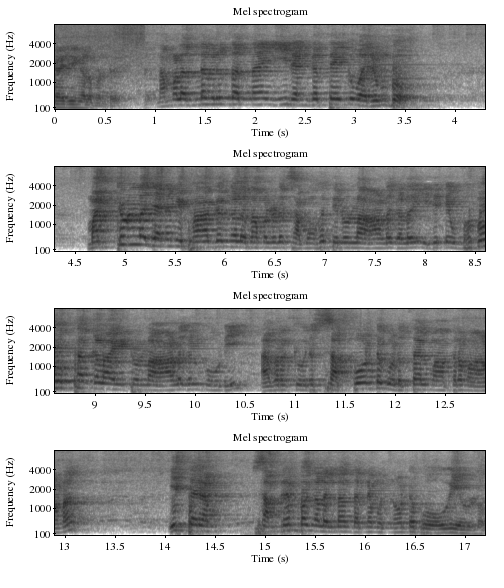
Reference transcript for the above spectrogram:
കാര്യങ്ങളുമുണ്ട്. നമ്മളെല്ലാവരും തന്നെ ഈ രംഗത്തേക്ക് വരുമ്പോൾ മറ്റുള്ള ജനവിഭാഗങ്ങൾ നമ്മളുടെ സമൂഹത്തിലുള്ള ആളുകൾ ഇതിന്റെ ഉപഭോക്താക്കളായിട്ടുള്ള ആളുകൾ കൂടി അവർക്ക് ഒരു സപ്പോർട്ട് കൊടുത്താൽ മാത്രമാണ് ഇത്തരം സംരംഭങ്ങളെല്ലാം തന്നെ മുന്നോട്ട് പോവുകയുള്ളൂ.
